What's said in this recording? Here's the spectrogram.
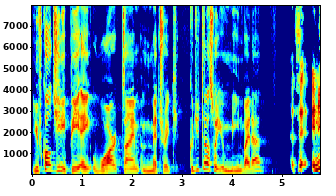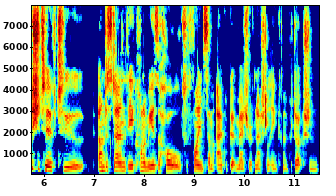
You've called GDP a wartime metric Could you tell us what you mean by that? The initiative to understand the economy as a whole, to find some aggregate measure of national income and production,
